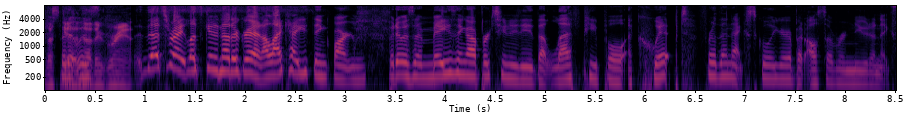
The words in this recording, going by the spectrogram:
Let's But get it was- another grant. that's right. Let's get another grant. I like how you think, Martin. But it was an amazing opportunity that left people equipped for the next school year, but also renewed and excited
